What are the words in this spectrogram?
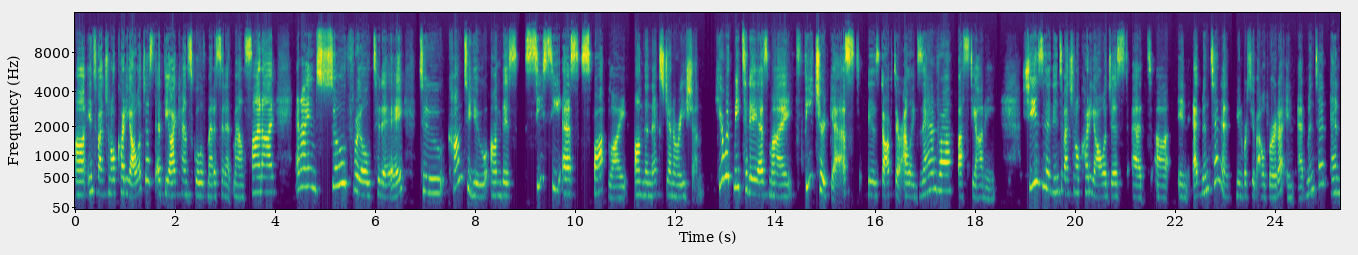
uh, interventional cardiologist at the Icahn School of Medicine at Mount Sinai, and I am so thrilled today to come to you on this CCS spotlight on the next generation. Here with me today as my featured guest is Dr. Alexandra Bastiany. She's an interventional cardiologist at uh, in Edmonton at University of Alberta in Edmonton, and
